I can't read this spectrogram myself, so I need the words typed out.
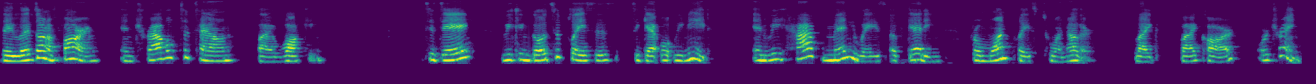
They lived on a farm and traveled to town by walking. Today, we can go to places to get what we need, and we have many ways of getting from one place to another, like by car or train.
